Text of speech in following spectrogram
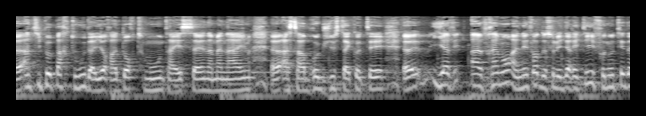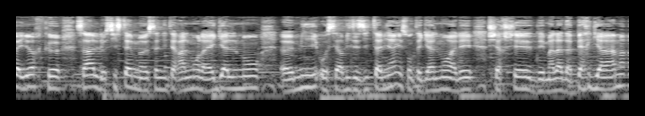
euh, un petit peu partout d'ailleurs à Dortmund, à Essen, à Mannheim, à Saarbrück juste à côté. il y avait vraiment un effort de solidarité. Il faut noter d'ailleurs que ça, le système sanitaire allemand l'a également mis au service des Italiens. Ils sont également allés chercher des malades à Bergame,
